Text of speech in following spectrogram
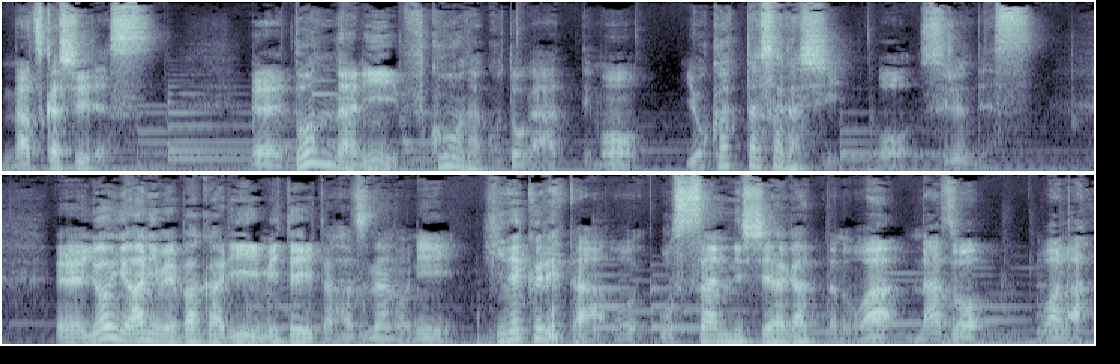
懐かしいです、えー。どんなに不幸なことがあっても、良かった探しをするんです。えー、良いアニメばかり見ていたはずなのに、ひねくれたおっさんに仕上がったのは謎、わら。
